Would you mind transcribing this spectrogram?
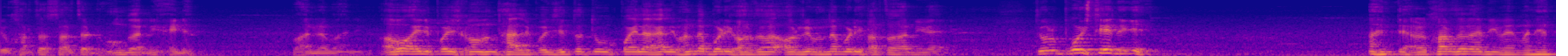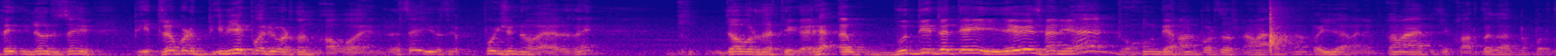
यो खर्च सर्च ढोङ गर्ने होइन। भनेर भने अब अहिले पैसा कमाउनु थालेपछि त त्यो पहिला खालि भन्दा बढी खर्च अरूले भन्दा बढी खर्च गर्ने भयो त्यो पैसा थिएन कि? अनि त्यहाँबाट खर्च गर्ने भयो भने त यिनीहरू चाहिँ भित्रबाट विवेक परिवर्तन भएको होइन रहेछ यो चाहिँ पैसा नभएर चाहिँ जबरजस्ती गरे। बुद्धि त त्यही हिजेकै छ नि है ढोङ देखाउनुपर्छ समाजमा पैसा भने कमाएपछि खर्च गर्नुपर्छ।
